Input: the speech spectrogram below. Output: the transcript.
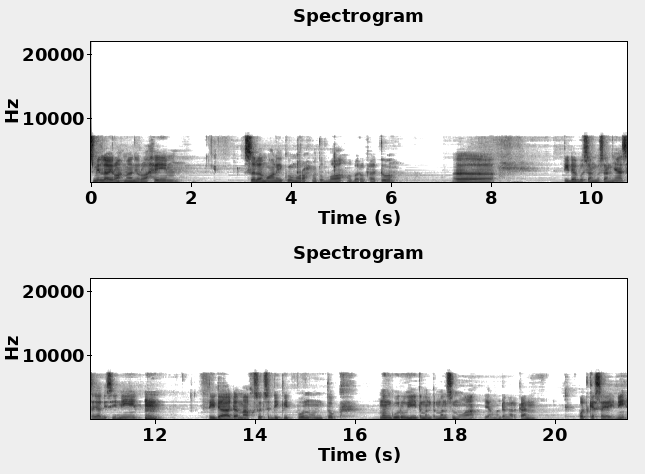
Bismillahirrahmanirrahim. Assalamualaikum warahmatullahi wabarakatuh. Uh, tidak bosan-bosannya saya di sini tidak ada maksud sedikit pun untuk menggurui teman-teman semua yang mendengarkan podcast saya ini.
